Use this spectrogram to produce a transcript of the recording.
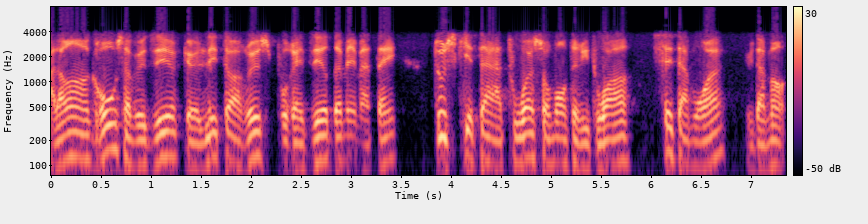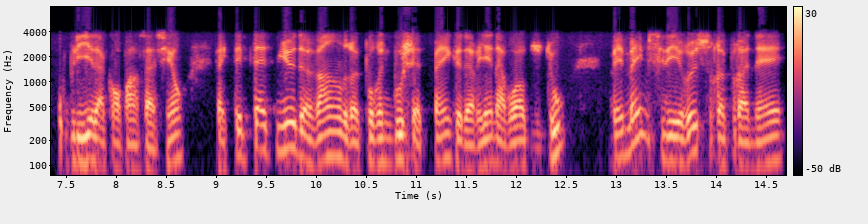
Alors, en gros, ça veut dire que l'État russe pourrait dire demain matin, tout ce qui était à toi sur mon territoire, c'est à moi. Évidemment, oublier la compensation. Fait que c'est peut-être mieux de vendre pour une bouchée de pain que de rien avoir du tout. Mais même si les Russes reprenaient,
